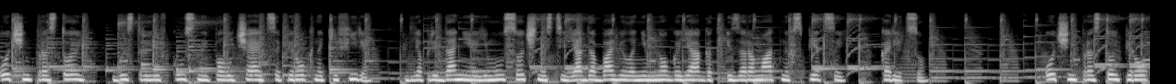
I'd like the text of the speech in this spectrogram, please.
Очень простой, быстрый и вкусный получается пирог на кефире. Для придания ему сочности я добавила немного ягод из ароматных специй, корицу. Очень простой пирог,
